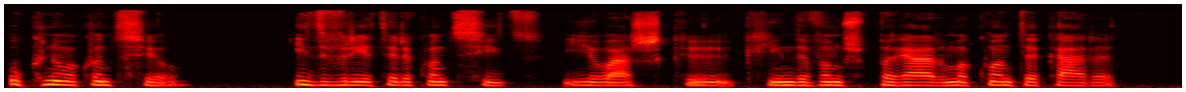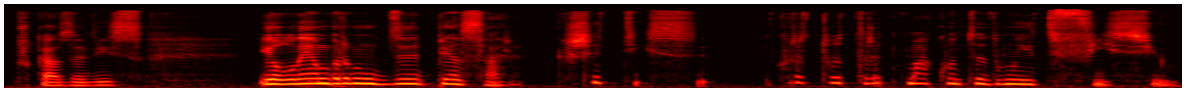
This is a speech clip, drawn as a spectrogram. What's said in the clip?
O que não aconteceu. E deveria ter acontecido. E eu acho que, que ainda vamos pagar uma conta cara por causa disso. Eu lembro-me de pensar: que chatice, agora estou a tomar conta de um edifício.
